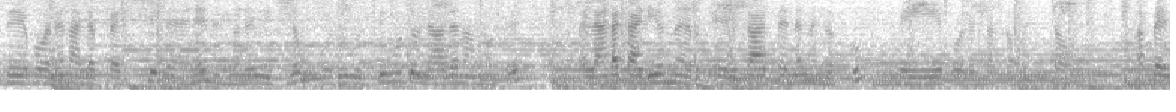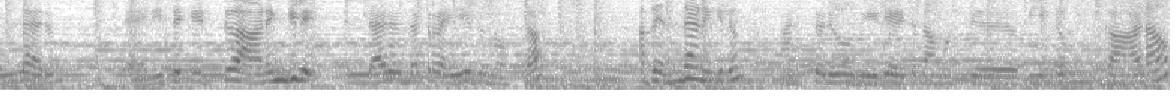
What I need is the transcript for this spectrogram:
ഇതേപോലെ നല്ല ഫ്രഷ് തേനെ നിങ്ങളുടെ വീട്ടിലും ഒരു ബുദ്ധിമുട്ടില്ലാതെ നമുക്ക് അല്ലാണ്ട് കടിയൊന്നും ഏൽക്കാതെ തന്നെ നിങ്ങൾക്കും ഇതേപോലെ ഉണ്ടാക്കാൻ പറ്റും കേട്ടോ അപ്പോൾ എല്ലാവരും തേനീച്ച കിട്ടുകയാണെങ്കിൽ എല്ലാവരും ഒന്ന് ട്രൈ ചെയ്ത് നോക്കാം. അപ്പോൾ എന്താണെങ്കിലും അടുത്തൊരു വീഡിയോ ആയിട്ട് നമുക്ക് വീണ്ടും കാണാം.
